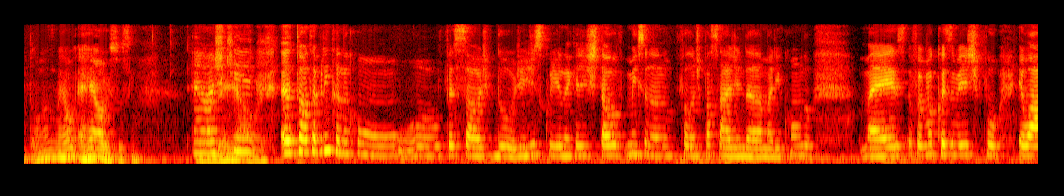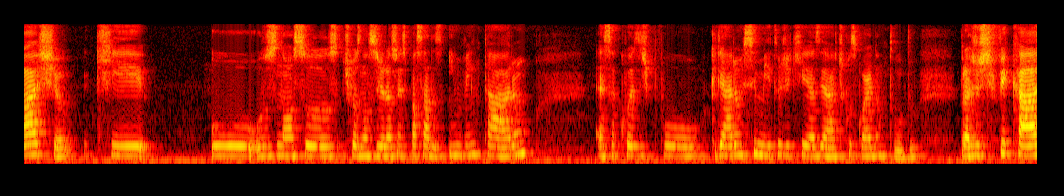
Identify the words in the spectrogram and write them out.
Então, é real, é real isso, assim. É, eu acho que. real. Eu tô até brincando com o pessoal tipo, do Gengis Queer, né? Que a gente tava mencionando, falando de passagem da Marie Kondo. Mas foi uma coisa meio tipo. Eu acho que o, os nossos. Tipo, as nossas gerações passadas inventaram essa coisa, tipo. Criaram esse mito de que asiáticos guardam tudo. Pra justificar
